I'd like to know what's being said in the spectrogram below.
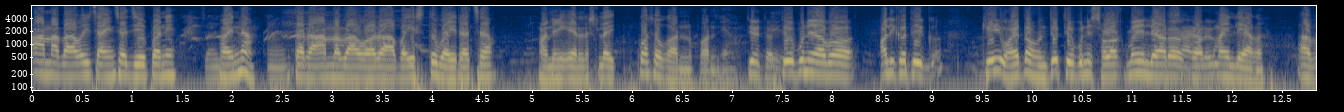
आमा बाबै चाहिन्छ जे पनि। होइन। तर आमा बाबाहरू अब यस्तो भइरहेछ। अनि यसलाई कसो गर्नुपर्ने त्यो त। त्यो पनि अब अलिकति केही भए त हुन्थ्यो। त्यो पनि सडकमै ल्याएर ल्याएको। अब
